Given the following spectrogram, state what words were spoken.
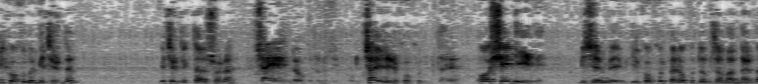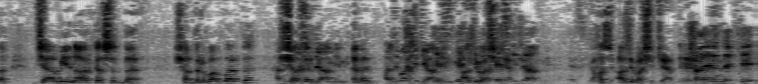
İlkokulu bitirdim. Bitirdikten sonra Çayeli'nde okudunuz ilkokul. Çayeli İlkokulu'nda. Evet. O şey değildi. Bizim ilkokul ben okuduğum zamanlarda caminin arkasında şadırvan vardı. Hacıbaşı Camii mi? Evet. Hacıbaşı Camii. Eski, eski, Hacıbaşı eski cami. Eski. Haz- Hacıbaşı Camii. Şairindeki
